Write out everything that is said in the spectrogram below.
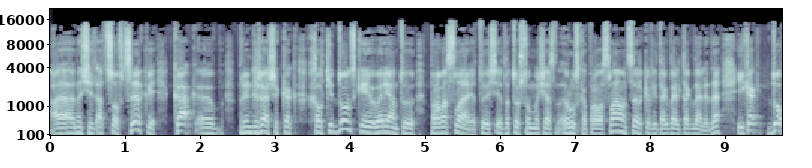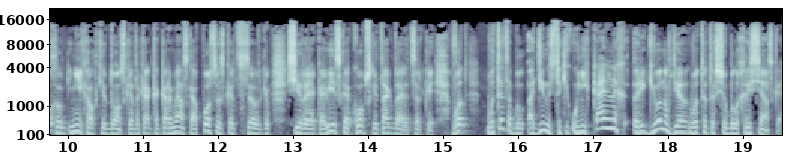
а, значит, отцов церкви, как э, принадлежащих как халкидонской варианту православия, то есть это то, что мы сейчас русско-православная церковь и так далее, и так далее, да, и как до не халкидонская, это как, как армянская апостольская церковь, сиро-яковицкая, копская и так далее церкви. Вот, вот это был один из таких уникальных регионов, где вот это все было христианское.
